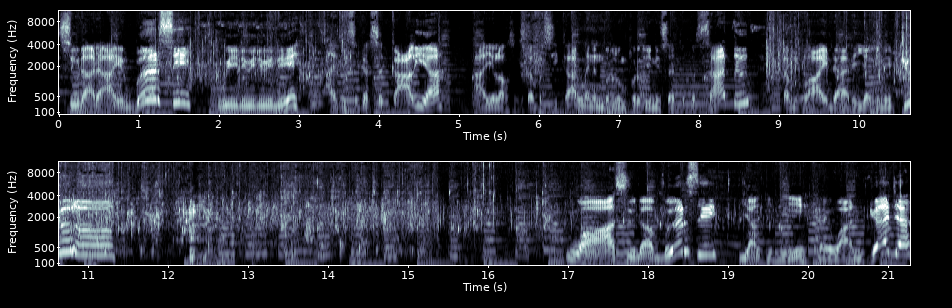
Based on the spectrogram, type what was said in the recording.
sudah ada air bersih. Wini, wini, wini. Airnya segar sekali ya. Ayo langsung kita bersihkan mainan berlumpur ini satu persatu. Kita mulai dari yang ini dulu. Wah, sudah bersih. Yang ini hewan gajah.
